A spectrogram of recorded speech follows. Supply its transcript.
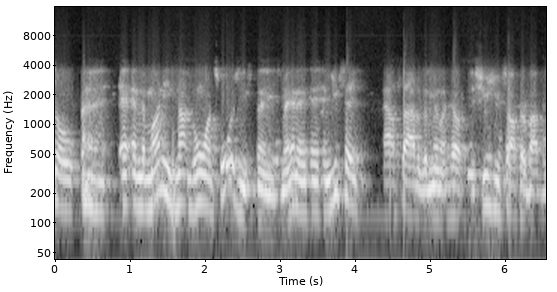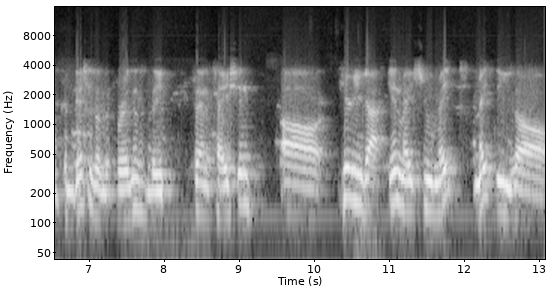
so, and the money's not going towards these things, man. And, and, you take outside of the mental health issues, you're talking about the conditions of the prisons, the sanitation. Uh, here you got inmates who make make these uh,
